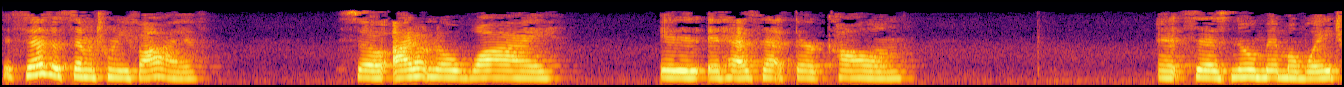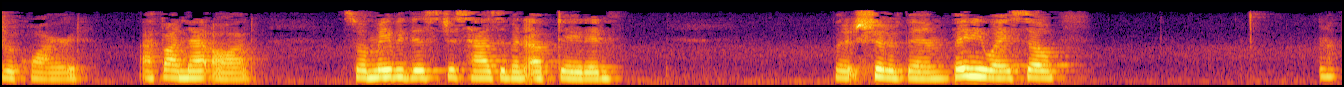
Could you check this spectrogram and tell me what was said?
it says it's 725. So I don't know why it it has that third column and it says no minimum wage required. I find that odd. So maybe this just hasn't been updated. But it should have been. But anyway, so let's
